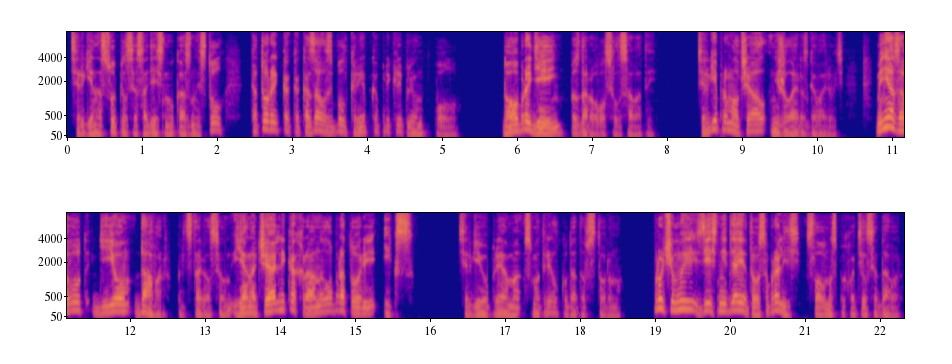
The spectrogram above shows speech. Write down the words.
Сергей насупился, садясь на указанный стул, который, как оказалось, был крепко прикреплен к полу. «Добрый день!» — поздоровался лосоватый. Сергей промолчал, не желая разговаривать. «Меня зовут Гийом Давар», — представился он. «Я начальник охраны лаборатории X». Сергей упрямо смотрел куда-то в сторону. «Впрочем, мы здесь не для этого собрались», — словно спохватился Давар.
